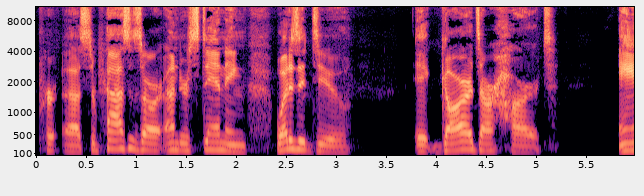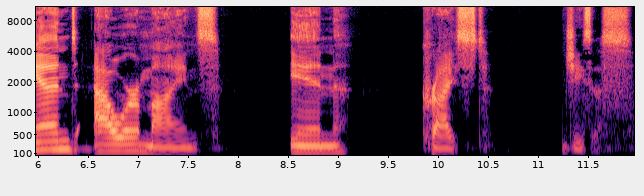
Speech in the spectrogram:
per, uh, surpasses our understanding, what does it do? It guards our heart and our minds in Christ Jesus.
